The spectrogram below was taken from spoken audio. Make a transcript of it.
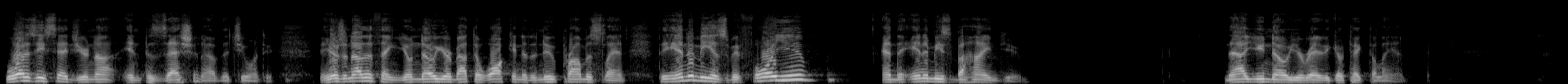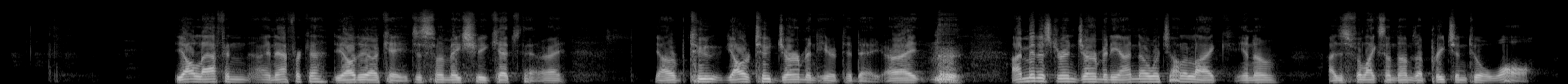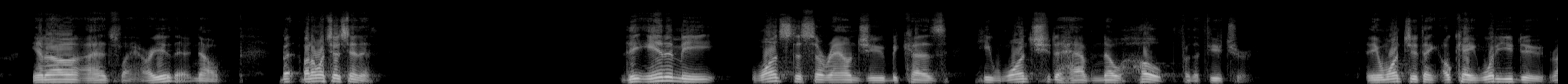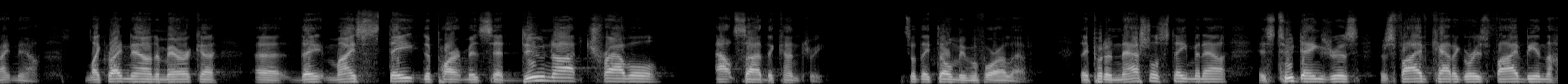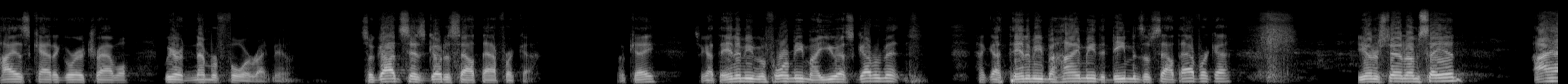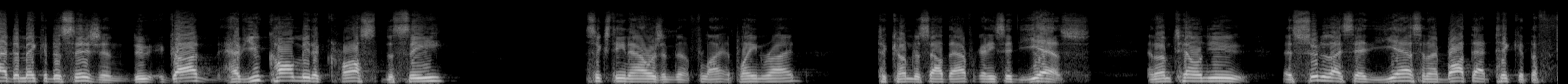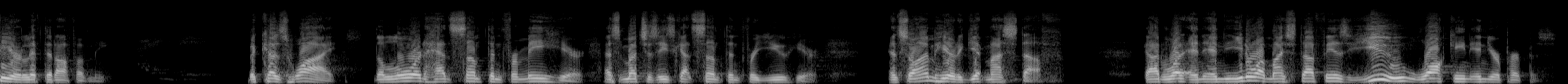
What has He said you're not in possession of that you want to? Now, here's another thing you'll know you're about to walk into the new promised land. The enemy is before you, and the enemy's behind you. Now you know you're ready to go take the land. Do y'all laugh in, in Africa? Do y'all do? Okay, just want to make sure you catch that, all right? Y'all are too y'all are too German here today, all right? I minister in Germany. I know what y'all are like, you know. I just feel like sometimes I preach into a wall. You know, it's like, are you there? No. But but I want you to understand this. The enemy wants to surround you because he wants you to have no hope for the future. And he wants you to think, okay, what do you do right now? Like right now in America, uh, they, my State Department said, do not travel outside the country. That's what they told me before I left. They put a national statement out. It's too dangerous. There's five categories, five being the highest category of travel. We are at number four right now. So God says, go to South Africa. Okay? So I got the enemy before me, my U.S. government. I got the enemy behind me, the demons of South Africa. You understand what I'm saying? I had to make a decision. Do God have you called me to cross the sea? 16 hours in a plane ride to come to South Africa? And he said, Yes. And I'm telling you, as soon as I said yes and I bought that ticket, the fear lifted off of me. Because why? The Lord had something for me here as much as He's got something for you here. And so I'm here to get my stuff. God, what, and, and you know what my stuff is? You walking in your purpose.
